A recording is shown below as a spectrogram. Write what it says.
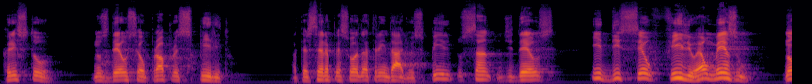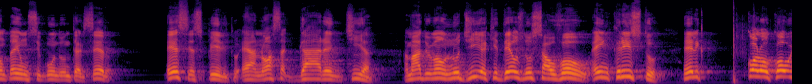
Cristo nos deu o seu próprio Espírito, a terceira pessoa da Trindade, o Espírito Santo de Deus e de seu Filho, é o mesmo. não tem um segundo, um terceiro. Esse Espírito é a nossa garantia. Amado irmão, no dia que Deus nos salvou em Cristo, Ele colocou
